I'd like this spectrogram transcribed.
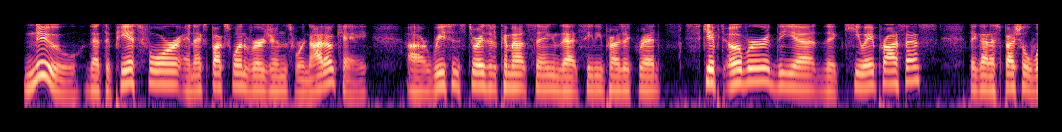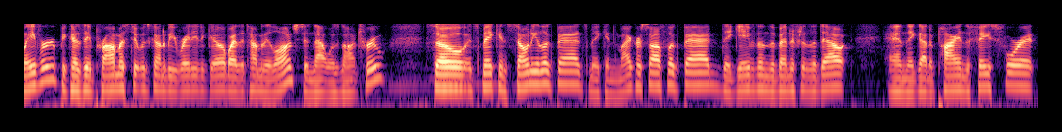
knew that the PS4 and Xbox One versions were not okay. Uh, recent stories have come out saying that CD Projekt Red skipped over the uh, the QA process. They got a special waiver because they promised it was going to be ready to go by the time they launched, and that was not true. So it's making Sony look bad. It's making Microsoft look bad. They gave them the benefit of the doubt, and they got a pie in the face for it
